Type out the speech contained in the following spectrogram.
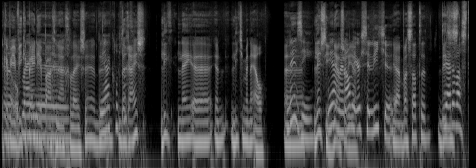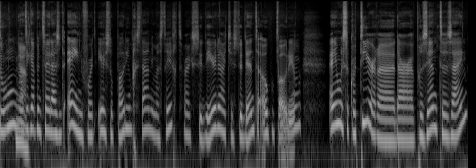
ik heb je Wikipedia-pagina gelezen. De, ja, klopt De dat? reis. Nee, een liedje met een L. Eh, Lizzie. Lizzie, ja, ja, mijn sorry, allereerste liedje. Ja, was dat... eh, dit ja, is- dat was toen. Ja. Want ik heb in 2001 voor het eerst op podium gestaan in Maastricht, waar ik studeerde. Had je een studenten open podium. En je moest een kwartier eh, daar present eh, zijn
